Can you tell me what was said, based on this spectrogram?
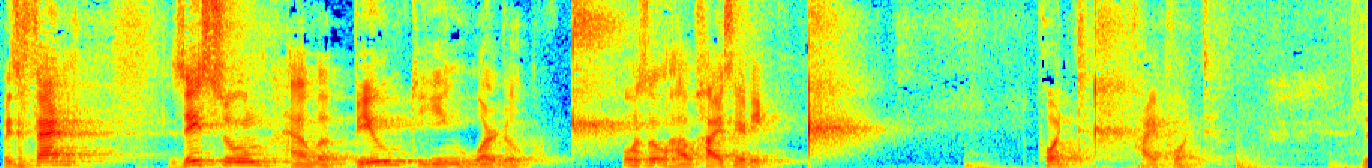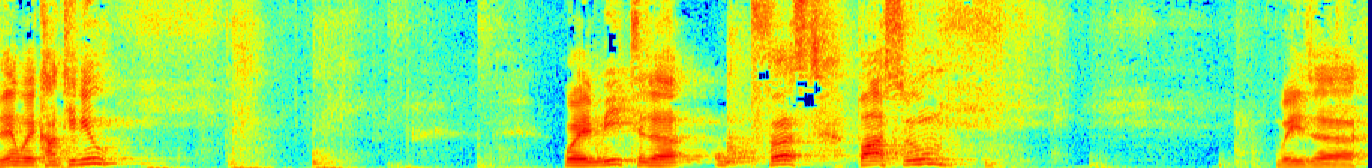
with a fan, this room have a built-in wardrobe. Also have high ceiling. Point, high point. Then we continue. We meet the first bathroom with a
